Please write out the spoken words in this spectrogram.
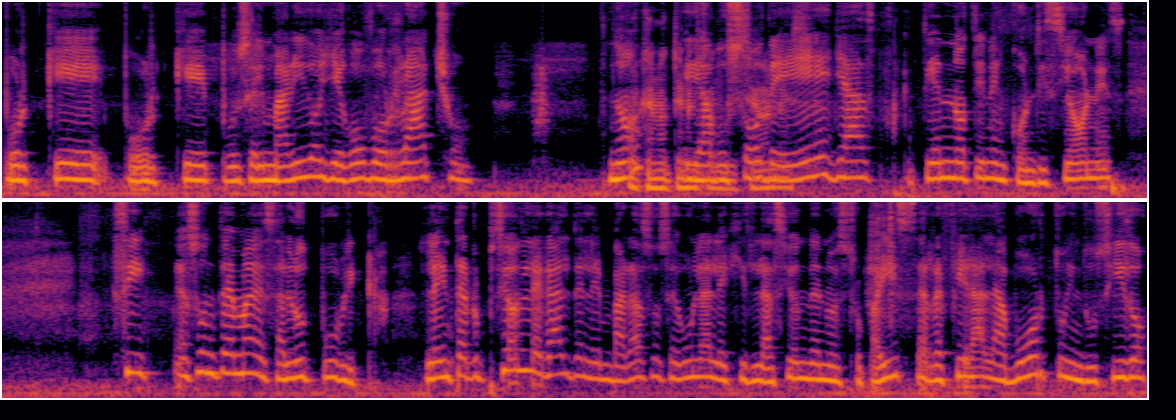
porque porque pues el marido llegó borracho no y abusó de ellas porque tienen, no tienen condiciones Sí, es un tema de salud pública. La interrupción legal del embarazo, según la legislación de nuestro país, se refiere al aborto inducido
